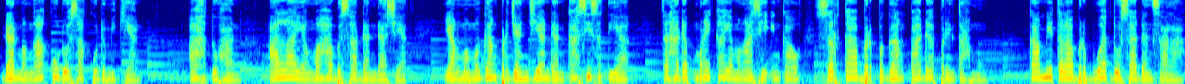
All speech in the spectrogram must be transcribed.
dan mengaku dosaku demikian. Ah Tuhan, Allah yang maha besar dan dahsyat, yang memegang perjanjian dan kasih setia terhadap mereka yang mengasihi Engkau serta berpegang pada perintahmu. Kami telah berbuat dosa dan salah,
